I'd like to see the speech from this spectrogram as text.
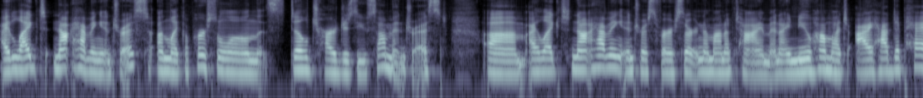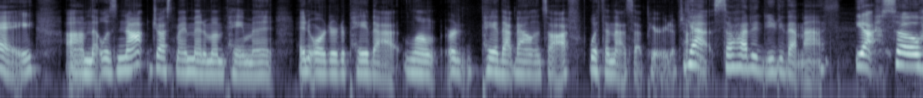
i liked not having interest unlike a personal loan that still charges you some interest. Um, i liked not having interest for a certain amount of time and i knew how much i had to pay um, that was not just my minimum payment in order to pay that loan or pay that balance off within that set period of time. Yeah so how did you do that math? Yeah, so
